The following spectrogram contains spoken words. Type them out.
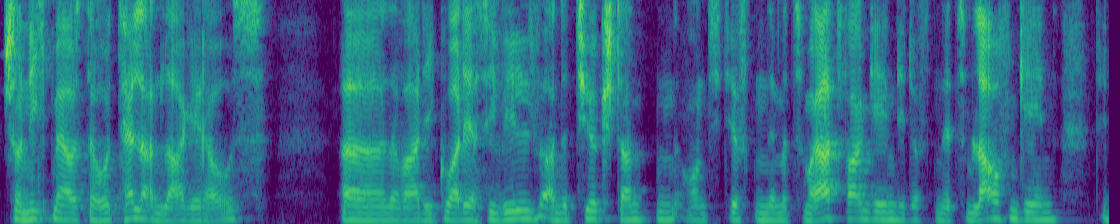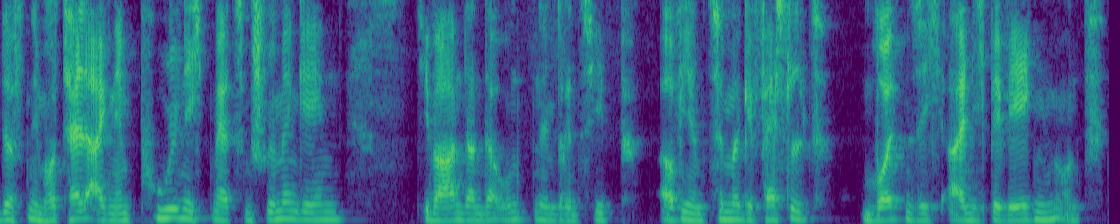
schon nicht mehr aus der Hotelanlage raus. Äh, da war die Guardia Civil an der Tür gestanden und die durften nicht mehr zum Radfahren gehen, die durften nicht zum Laufen gehen, die durften im hoteleigenen Pool nicht mehr zum Schwimmen gehen. Die waren dann da unten im Prinzip auf ihrem Zimmer gefesselt und wollten sich eigentlich bewegen und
